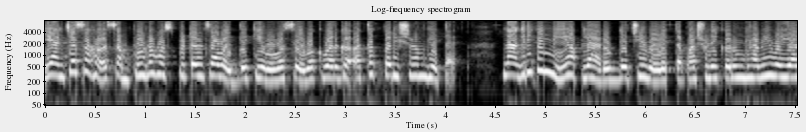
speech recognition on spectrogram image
यांच्यासह संपूर्ण हॉस्पिटलचा वैद्यकीय व सेवक वर्ग अथक परिश्रम घेत आहेत. नागरिकांनी आपल्या आरोग्याची वेळेत तपासणी करून घ्यावी व या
